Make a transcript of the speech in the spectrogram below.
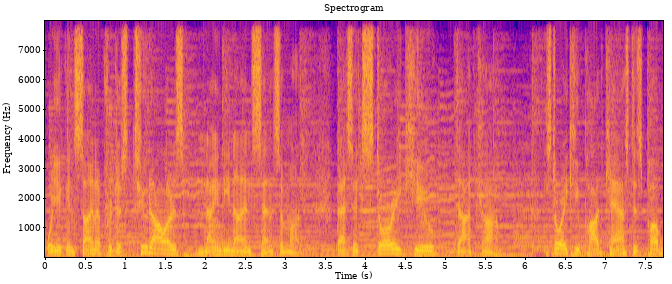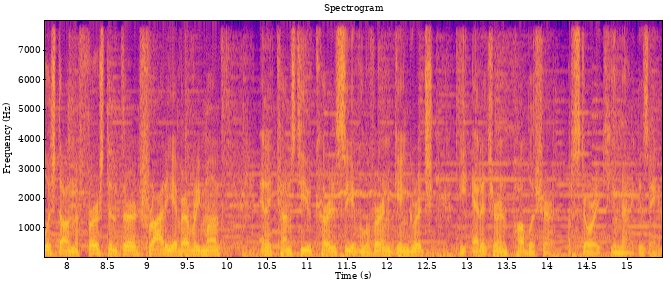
where you can sign up for just $2.99 a month. That's at storyq.com. The Story Q podcast is published on the first and third Friday of every month, and it comes to you courtesy of Laverne Gingrich, the editor and publisher of Story Q magazine.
